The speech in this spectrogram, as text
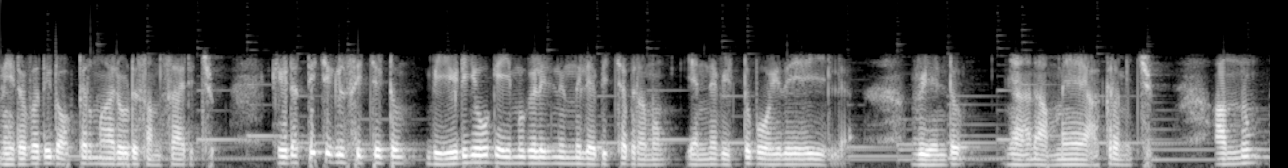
നിരവധി ഡോക്ടർമാരോട് സംസാരിച്ചു. കിടത്തി ചികിത്സിച്ചിട്ടും വീഡിയോ ഗെയിമുകളിൽ നിന്ന് ലഭിച്ച ഭ്രമം എന്നെ വിട്ടുപോയതേയില്ല. വീണ്ടും ഞാൻ അമ്മയെ ആക്രമിച്ചു. അന്നും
